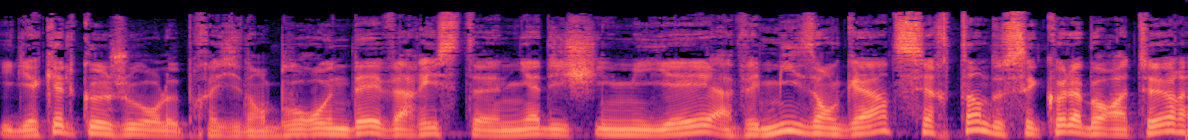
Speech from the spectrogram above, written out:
Il y a quelques jours, le président burundais Variste Nyadishimiye avait mis en garde certains de ses collaborateurs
